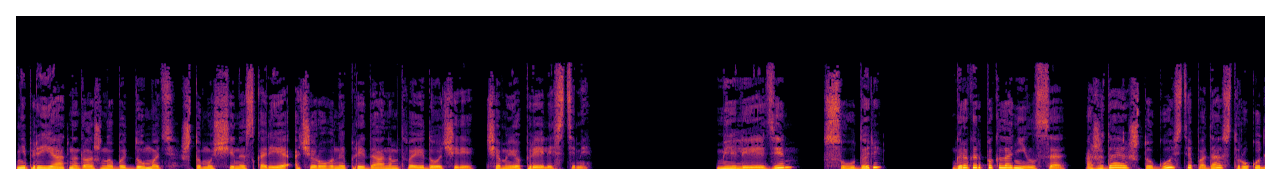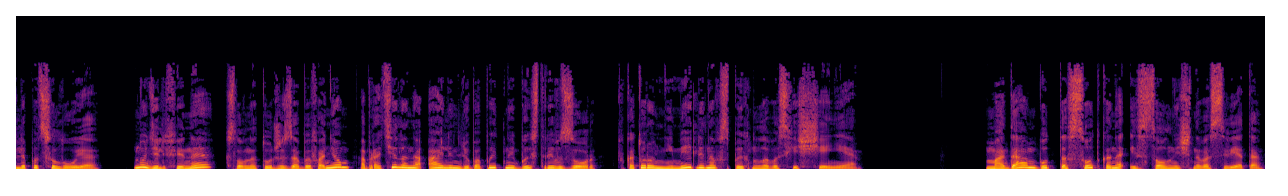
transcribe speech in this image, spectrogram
Неприятно должно быть думать, что мужчины скорее очарованы приданым твоей дочери, чем ее прелестями. Миледи, сударь, Грегор поклонился, ожидая, что гостья подаст руку для поцелуя. Но Дельфине, словно тут же забыв о нем, обратила на Айлин любопытный быстрый взор, в котором немедленно вспыхнуло восхищение. Мадам будто соткана из солнечного света,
